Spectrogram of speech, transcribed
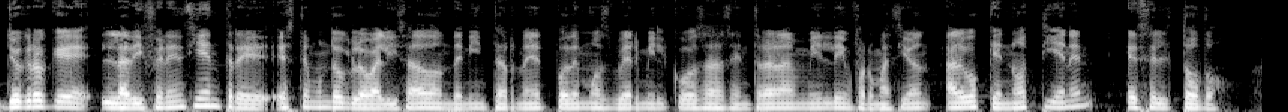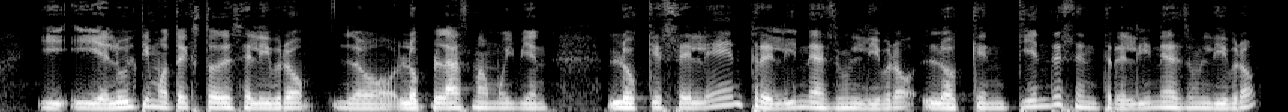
Yo creo que la diferencia entre este mundo globalizado donde en Internet podemos ver mil cosas, entrar a mil de información, algo que no tienen es el todo. Y, y el último texto de ese libro lo, lo plasma muy bien. Lo que se lee entre líneas de un libro, lo que entiendes entre líneas de un libro,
